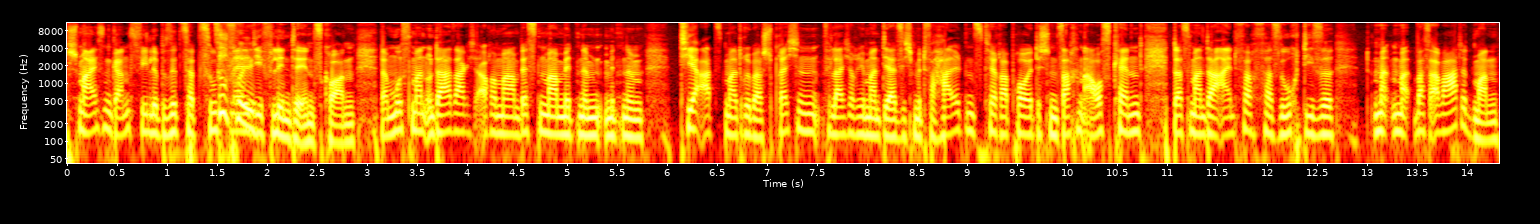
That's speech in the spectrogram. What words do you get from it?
schmeißen ganz viele Besitzer zu, Zu schnell früh. die Flinte ins Korn. Da muss man, und da sage ich auch immer, am besten mal mit einem mit einem Tierarzt mal drüber sprechen. Vielleicht auch jemand, der sich mit verhaltenstherapeutischen Sachen auskennt, dass man da einfach versucht, diese, ma, ma, was erwartet man?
